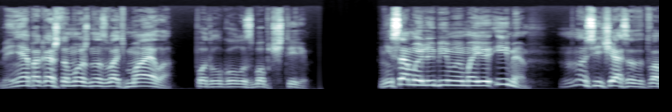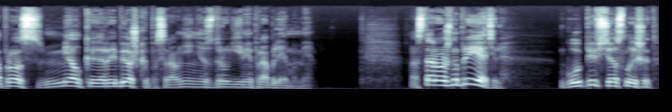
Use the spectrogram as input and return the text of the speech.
Меня пока что можно назвать Майло, подал голос Боб-4. Не самое любимое мое имя, но сейчас этот вопрос — мелкая рыбешка по сравнению с другими проблемами. Осторожно, приятель. Гуппи все слышит.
